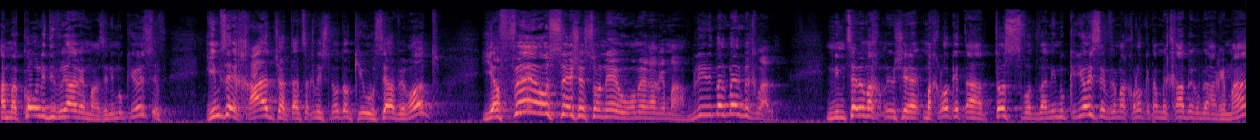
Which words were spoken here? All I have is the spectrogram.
המקור לדברי הרמ"א זה נימוקי יוסף. אם זה אחד שאתה צריך לשנוא אותו כי הוא עושה עבירות, יפה עושה ששונאו, אומר הרמ"א, בלי להתבלבל בכלל. נמצא במחלוקת התוספות והנימוקי יוסף זה מחלוקת המחבר והרמ"א,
